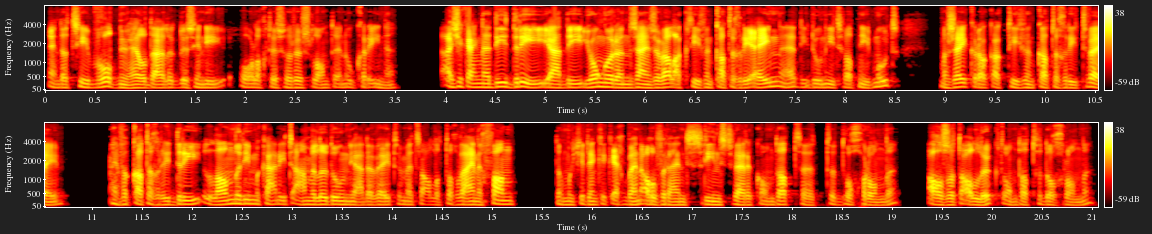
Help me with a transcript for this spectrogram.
En dat zie je bijvoorbeeld nu heel duidelijk dus in die oorlog tussen Rusland en Oekraïne. Als je kijkt naar die drie, ja, die jongeren zijn zowel actief in categorie 1, hè, die doen iets wat niet moet, maar zeker ook actief in categorie 2. En van categorie 3, landen die elkaar iets aan willen doen, ja, daar weten we met z'n allen toch weinig van. Dan moet je denk ik echt bij een overheidsdienst werken om dat uh, te doorgronden. Als het al lukt om dat te doorgronden.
